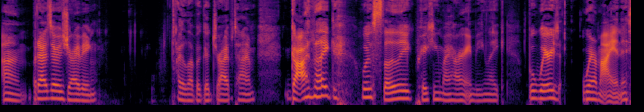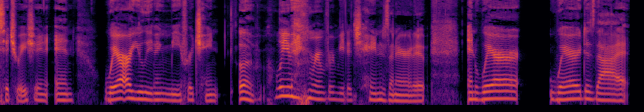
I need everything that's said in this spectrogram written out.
Um, but as I was driving, I love a good drive time. God like was slowly breaking my heart and being like, but where's where am I in this situation? And where are you leaving me for change leaving room for me to change the narrative and where where does that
